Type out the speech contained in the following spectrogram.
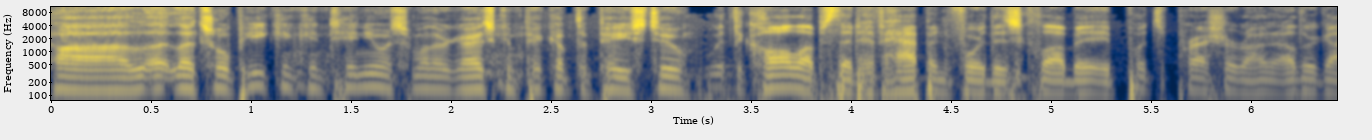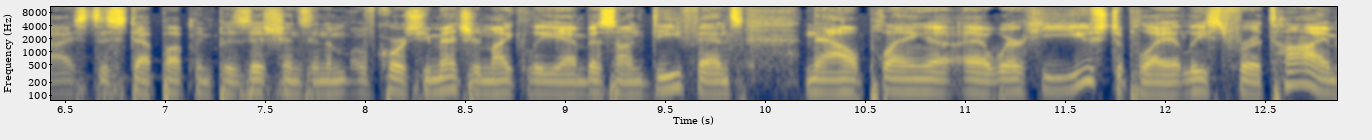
uh, let's hope he can continue and some other guys can pick up the pace too. With the call ups that have happened for this club, it puts pressure on other guys to step up in positions. And um, of course, you mentioned Mike Liambas on defense, now playing a, a, where he used to play, at least for a time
